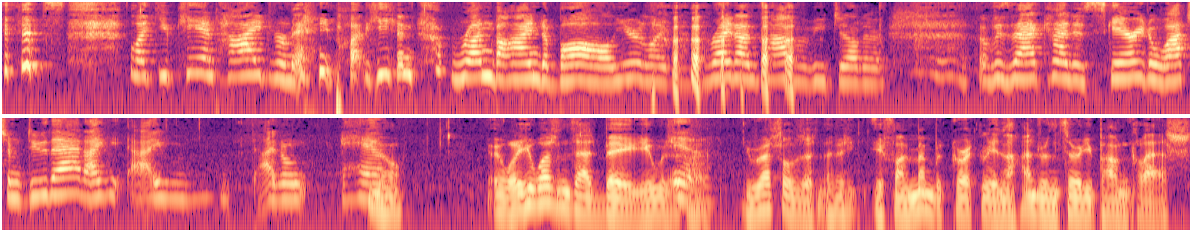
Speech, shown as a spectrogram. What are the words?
it's like you can't hide from anybody and run behind a ball. You're like right on top of each other. It Was that kind of scary to watch him do that? I I I don't have. no. Uh, Well, he wasn't that big. He was. Yeah. Uh, he wrestled, if I remember correctly, in the 130 pound class,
